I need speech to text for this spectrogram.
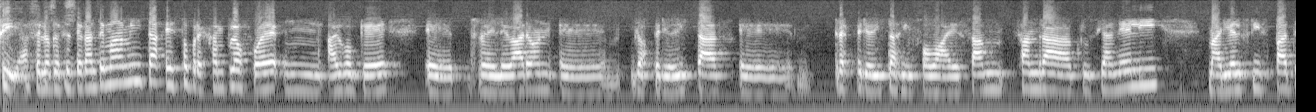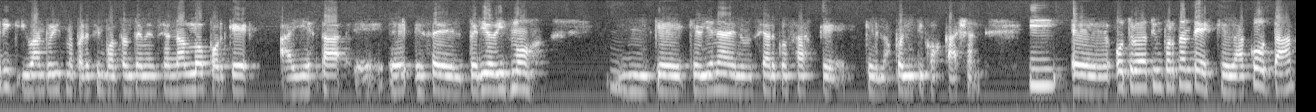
Sí, hace lo que se te cante mamita. Esto, por ejemplo, fue un- algo que eh, relevaron eh, los periodistas, eh, tres periodistas de Infobae, Sam- Sandra Crucianelli, Mariel Fitzpatrick, Iván Ruiz, me parece importante mencionarlo porque ahí está, eh, eh, es el periodismo que, que viene a denunciar cosas que, los políticos callan. Y eh, otro dato importante es que Dakota,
